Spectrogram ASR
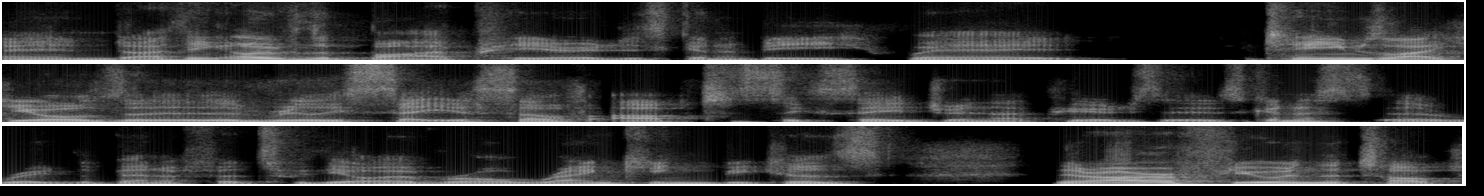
and I think over the bye period is going to be where teams like yours that really set yourself up to succeed during that period is going to uh, reap the benefits with your overall ranking because there are a few in the top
